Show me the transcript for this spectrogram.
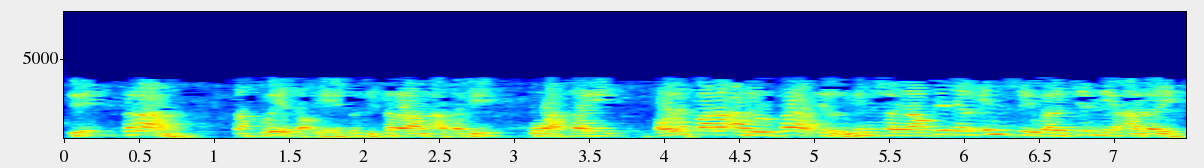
diserang taslit yaitu diserang atau dikuasai oleh para ahlul batil min syayatinil insi wal jinni alaih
